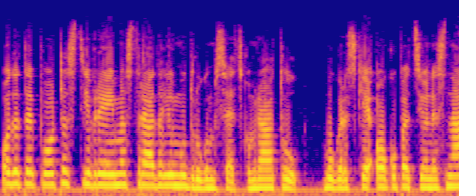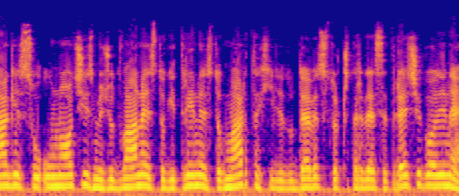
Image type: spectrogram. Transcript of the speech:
odata je počast jevrejima stradalim u drugom svetskom ratu. Bugarske okupacione snage su u noći između 12. i 13. marta 1943. godine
